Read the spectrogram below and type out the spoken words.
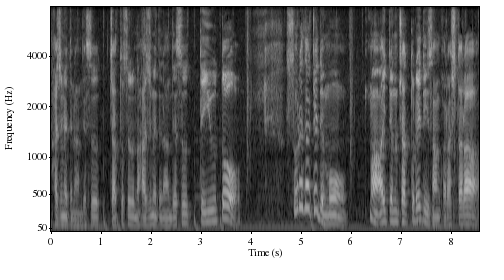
初めてなんです。チャットするの初めてなんです。っていうとそれだけでもまあ相手のチャットレディさんからしたら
